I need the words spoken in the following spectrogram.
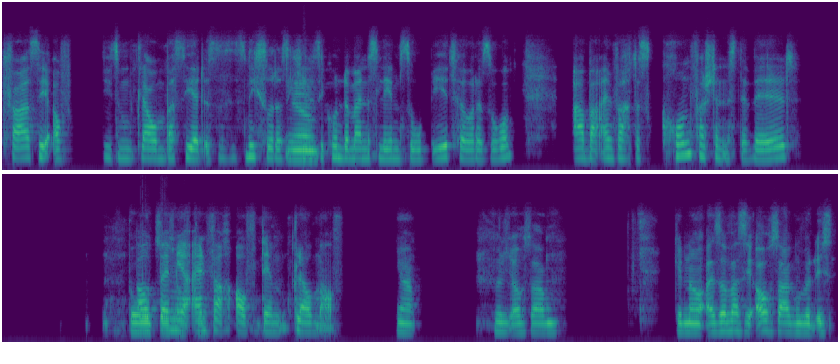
quasi auf diesem Glauben basiert ist. Es ist nicht so, dass ich Ja. jede Sekunde meines Lebens so bete oder so, aber einfach das Grundverständnis der Welt beruht baut bei mir auf einfach auf dem Glauben auf. Ja, würde ich auch sagen. Genau, also was ich auch sagen würde, ich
